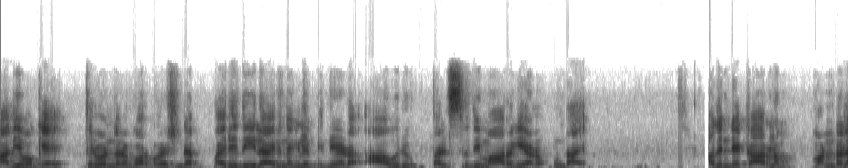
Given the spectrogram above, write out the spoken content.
ആദ്യമൊക്കെ തിരുവനന്തപുരം കോർപ്പറേഷന്റെ പരിധിയിലായിരുന്നെങ്കിലും പിന്നീട് ആ ഒരു തൽസ്ഥിതി മാറുകയാണ് ഉണ്ടായത്. അതിന്റെ കാരണം മണ്ഡല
